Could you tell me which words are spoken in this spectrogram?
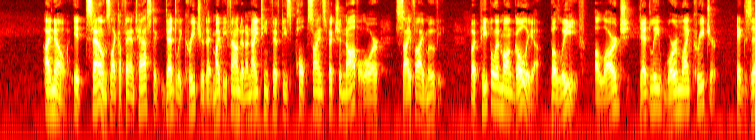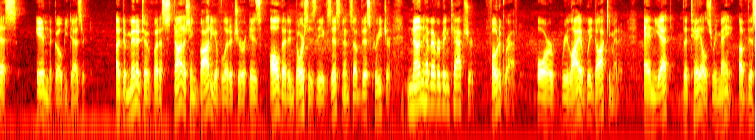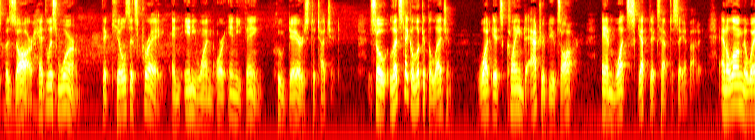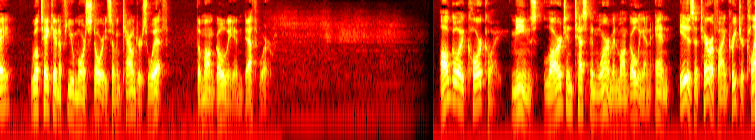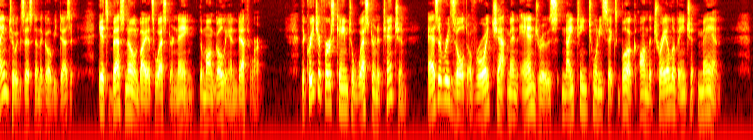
I know, it sounds like a fantastic, deadly creature that might be found in a 1950s pulp science fiction novel or sci fi movie. But people in Mongolia believe a large, deadly worm like creature exists in the Gobi Desert. A diminutive but astonishing body of literature is all that endorses the existence of this creature. None have ever been captured, photographed, or reliably documented, and yet the tales remain of this bizarre headless worm that kills its prey and anyone or anything who dares to touch it. So let's take a look at the legend, what its claimed attributes are, and what skeptics have to say about it. And along the way, we'll take in a few more stories of encounters with the Mongolian death worm. Algoi korkoi means large intestine worm in Mongolian and is a terrifying creature claimed to exist in the Gobi Desert. It's best known by its Western name, the Mongolian death worm. The creature first came to Western attention as a result of Roy Chapman Andrews' 1926 book on the Trail of Ancient Man.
